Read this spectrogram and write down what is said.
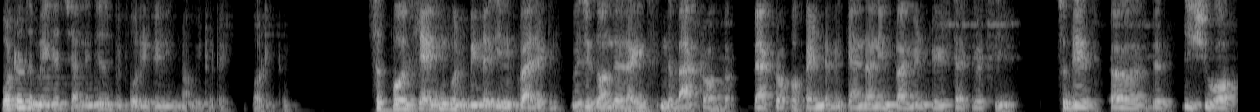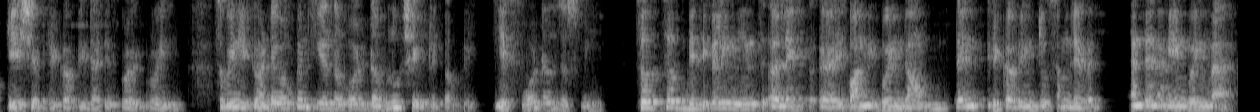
What are the major challenges before Indian economy today, according to? So firstly, I think would be the inequality, which is on the rise in the backdrop backdrop of pandemic and the unemployment rates that we're seeing. So there's uh, this issue of K-shaped recovery that is growing. So we need to I understand. often hear the word W-shaped recovery. Yes. What does this mean? So so basically means uh, like uh, economy going down, then recovering to some level, and then again going back,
